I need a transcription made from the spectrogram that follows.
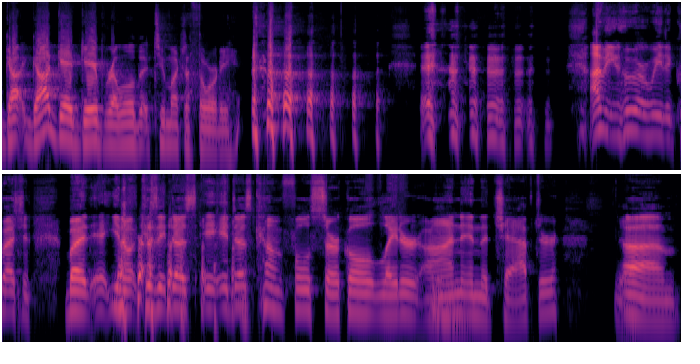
God, God gave Gabriel a little bit too much authority. I mean, who are we to question? But uh, you know, because it does, it, it does come full circle later on in the chapter. Um,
